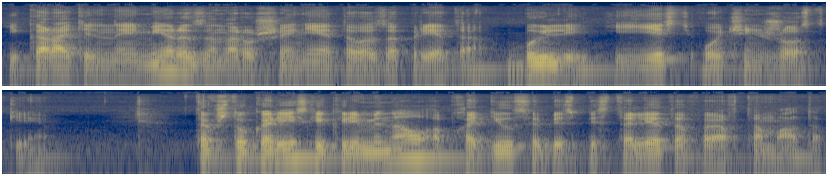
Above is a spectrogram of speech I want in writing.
и карательные меры за нарушение этого запрета были и есть очень жесткие. Так что корейский криминал обходился без пистолетов и автоматов.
